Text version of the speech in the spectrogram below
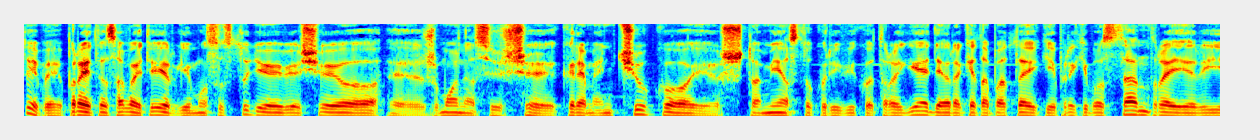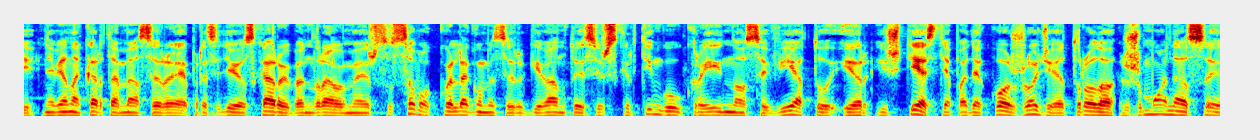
Taip, praeitą savaitę irgi mūsų studijoje viešėjo e, žmonės iš Kremenčiuko, iš to miesto, kur įvyko tragedija, raketa pataikė į prekybos centrą ir ne vieną kartą mes ir prasidėjus karui bendravome ir su savo kolegomis ir gyventojais iš skirtingų Ukrainos vietų ir iš ties tie padėko žodžiai atrodo žmonės e,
